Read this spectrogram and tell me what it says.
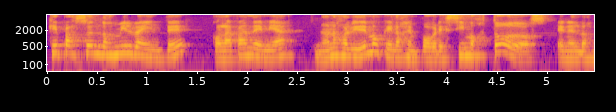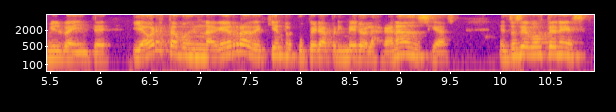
qué pasó en 2020 con la pandemia, no nos olvidemos que nos empobrecimos todos en el 2020 y ahora estamos en una guerra de quién recupera primero las ganancias. Entonces vos tenés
